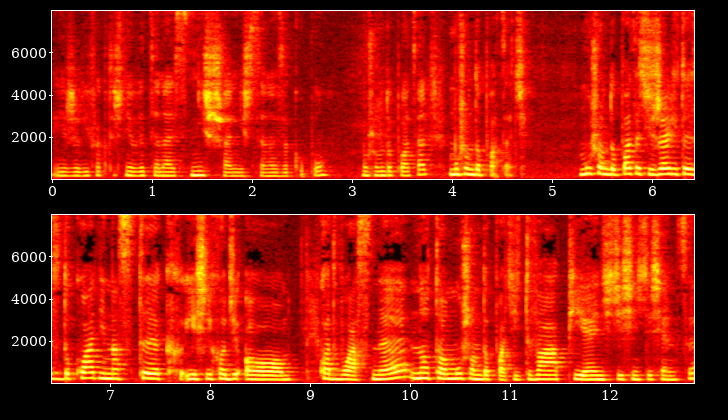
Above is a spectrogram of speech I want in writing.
jeżeli faktycznie wycena jest niższa niż cena zakupu? Muszą dopłacać? Muszą dopłacać muszą dopłacać, jeżeli to jest dokładnie na styk, jeśli chodzi o wkład własny, no to muszą dopłacić 2, 5, 10 tysięcy,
